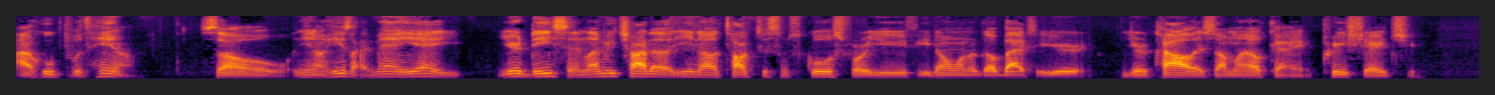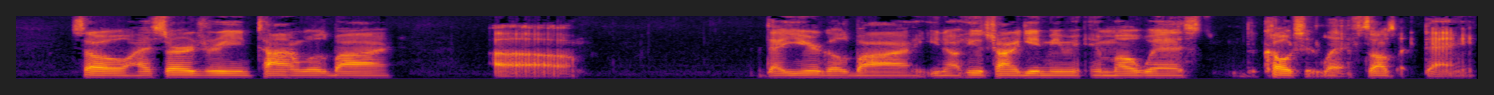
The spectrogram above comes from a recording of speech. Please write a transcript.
I hooped with him. So you know, he's like, man, yeah, you're decent. Let me try to, you know, talk to some schools for you if you don't want to go back to your your college. So I'm like, okay, appreciate you. So I had surgery. Time goes by. Uh, that year goes by. You know, he was trying to get me in Mo West. The coach had left, so I was like, dang.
